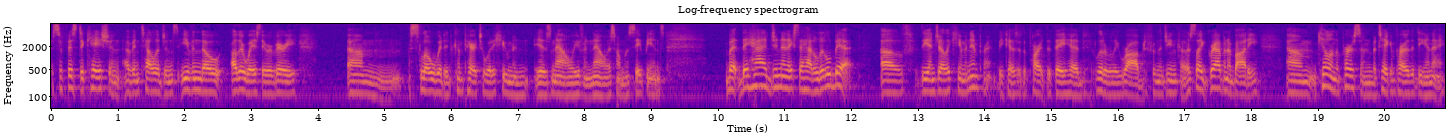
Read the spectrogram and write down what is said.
sophistication of intelligence, even though other ways they were very um, slow-witted compared to what a human is now, even now as Homo sapiens. But they had genetics that had a little bit of the angelic human imprint because of the part that they had literally robbed from the gene code. It's like grabbing a body, um, killing the person, but taking part of the DNA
